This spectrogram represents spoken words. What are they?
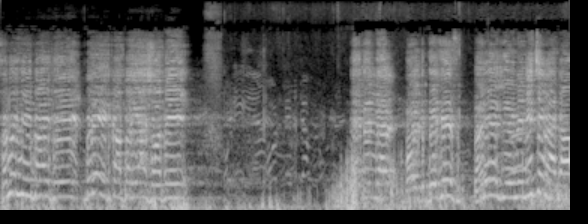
समझ नहीं पाए थे बड़े हिट का प्रयास धर्मेंद्र बॉल बेजेस बढ़िया गेंद नीचे रहा था।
